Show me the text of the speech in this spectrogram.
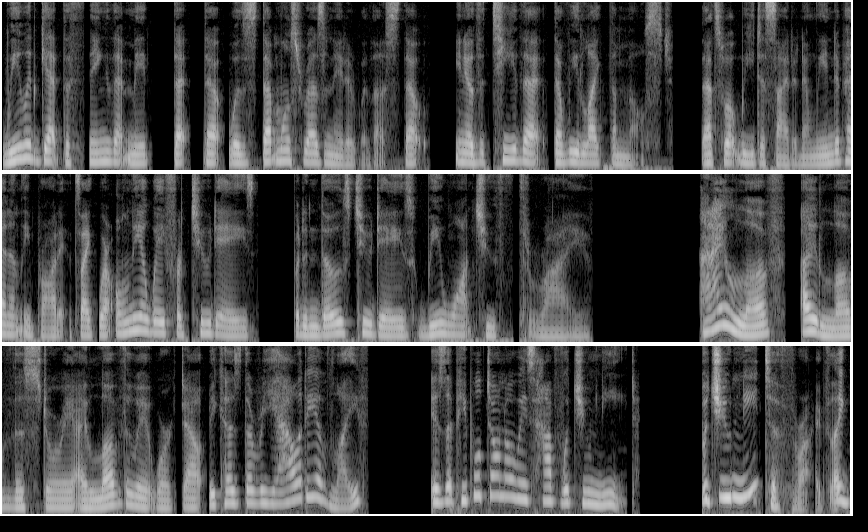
we would get the thing that made that that was that most resonated with us. That you know, the tea that, that we like the most. That's what we decided, and we independently brought it. It's like we're only away for two days, but in those two days, we want to thrive. And I love, I love this story. I love the way it worked out because the reality of life is that people don't always have what you need, but you need to thrive. Like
